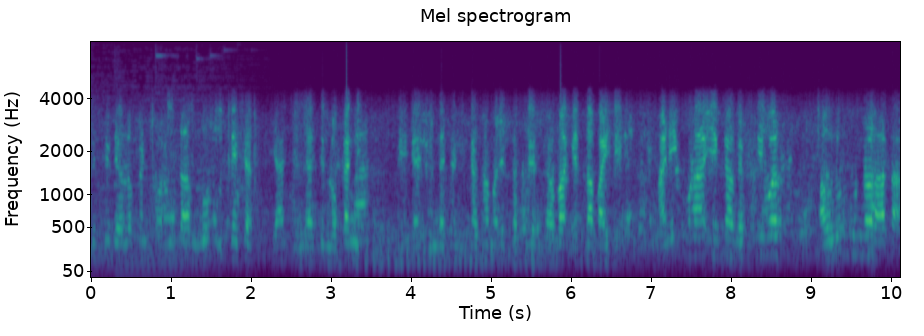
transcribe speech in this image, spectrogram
डिस्ट्रिक्ट डेव्हलपमेंट फोरमचा मूळ उद्देश या जिल्ह्यातील लोकांनी या जिल्ह्याच्या विकासामध्ये सक्रिय सहभाग घेतला पाहिजे. आणि पुन्हा एका व्यक्तीवर अवलंबून न राहता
